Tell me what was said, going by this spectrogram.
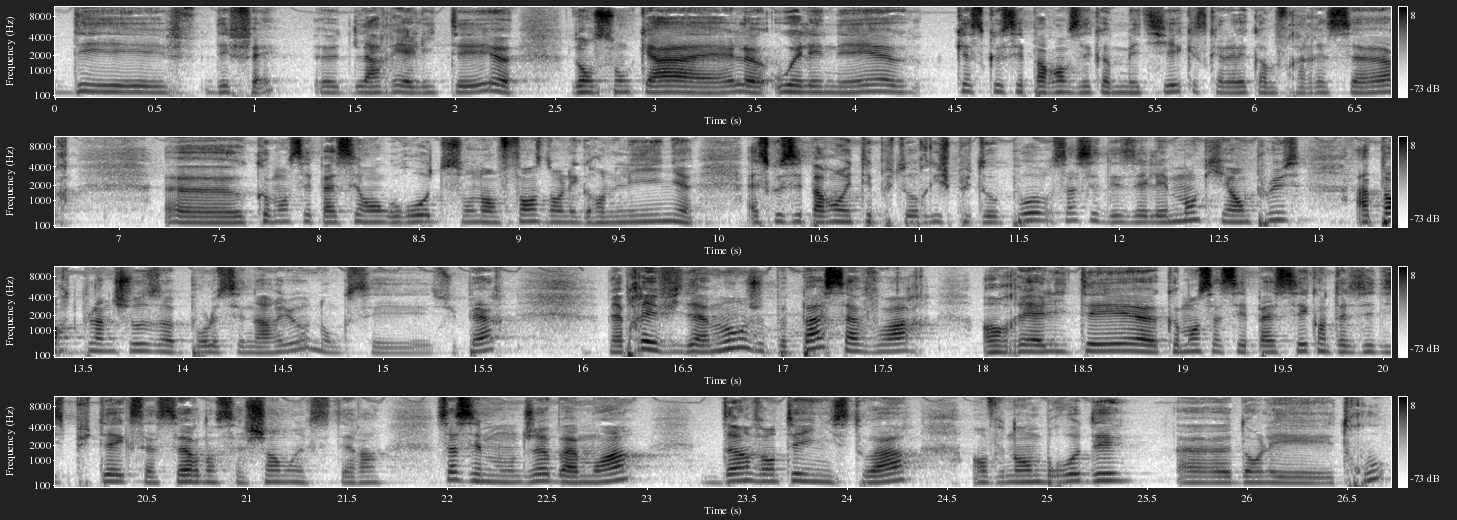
des, faits, de la réalité, dans son cas à elle, où elle est née, qu'est-ce que ses parents faisaient comme métier, qu'est-ce qu'elle avait comme frères et sœurs, euh, comment s'est passé en gros de son enfance dans les grandes lignes, est-ce que ses parents étaient plutôt riches, plutôt pauvres. Ça, c'est des éléments qui en plus apportent plein de choses pour le scénario, donc c'est super. Mais après, évidemment, je ne peux pas savoir en réalité euh, comment ça s'est passé quand elle s'est disputée avec sa sœur dans sa chambre, etc. Ça, c'est mon job à moi, d'inventer une histoire en venant broder euh, dans les trous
